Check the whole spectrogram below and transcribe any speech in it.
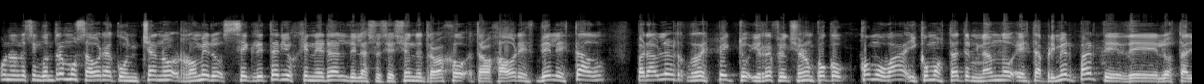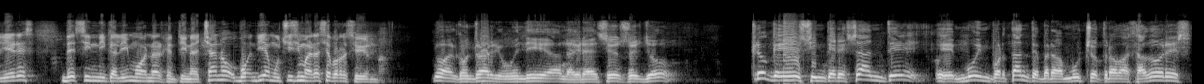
Bueno, nos encontramos ahora con Chano Romero, secretario general de la Asociación de Trabajo, Trabajadores del Estado, para hablar respecto y reflexionar un poco cómo va y cómo está terminando esta primer parte de los talleres de sindicalismo en Argentina. Chano, buen día, muchísimas gracias por recibirnos. No, al contrario, buen día, le agradecido soy yo. Creo que es interesante, es muy importante para muchos trabajadores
